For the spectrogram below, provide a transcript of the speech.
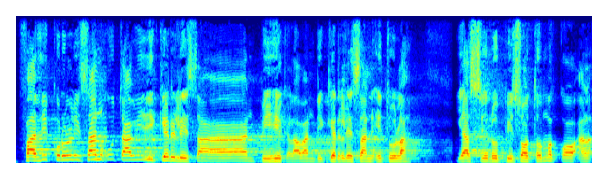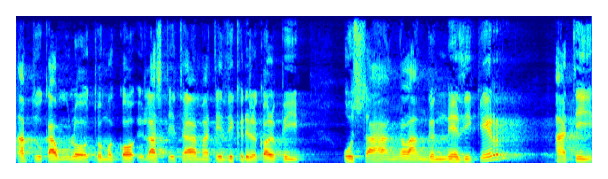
Fa zikrul lisan utawi dikir lisan bihi kelawan dikir lisan itulah. Yasilu bisa tumeka al abdu kawula tumeka ilastidamati zikril qalbi. Usaha nglanggenge zikir ati.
